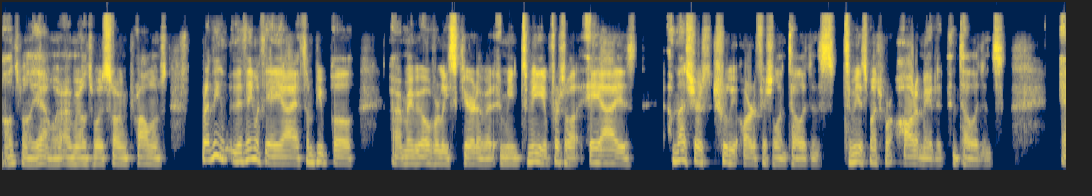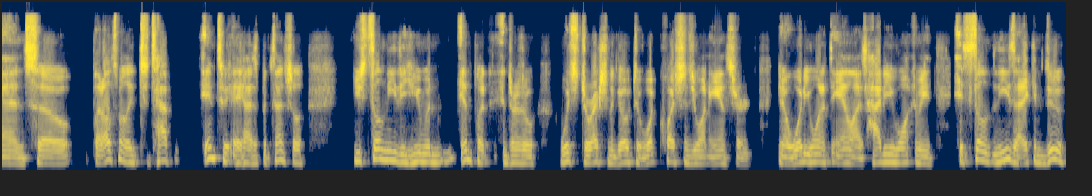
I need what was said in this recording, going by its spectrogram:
Ultimately, yeah. I mean, ultimately solving problems. But I think the thing with AI, some people are maybe overly scared of it. I mean, to me, first of all, AI is, I'm not sure it's truly artificial intelligence. To me, it's much more automated intelligence. And so, but ultimately, to tap into AI's potential, you still need the human input in terms of which direction to go to, what questions you want answered. You know, what do you want it to analyze? How do you want? I mean, it still needs that. It can do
